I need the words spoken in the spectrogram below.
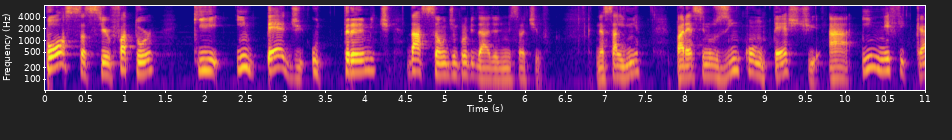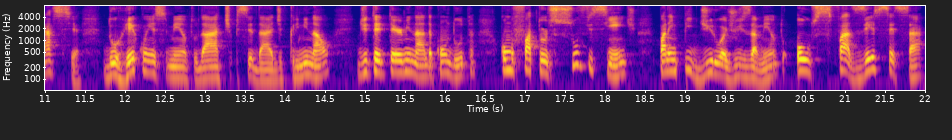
possa ser fator que impede o trâmite da ação de improbidade administrativa. Nessa linha, parece-nos inconteste a ineficácia do reconhecimento da atipicidade criminal de determinada conduta como fator suficiente para impedir o ajuizamento ou fazer cessar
